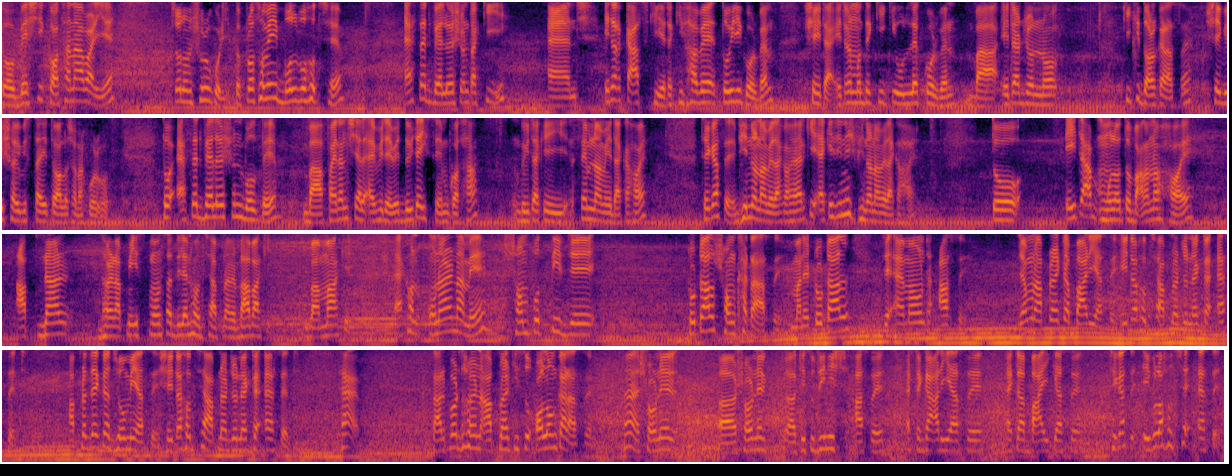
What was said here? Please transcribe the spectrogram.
তো বেশি কথা না বাড়িয়ে চলুন শুরু করি। তো প্রথমেই বলব হচ্ছে অ্যাসেট ভ্যালুয়েশনটা কি অ্যান্ড এটার কাজ কি, এটা কীভাবে তৈরি করবেন সেইটা, এটার মধ্যে কি কি উল্লেখ করবেন বা এটার জন্য কি কি দরকার আছে সেই বিষয়ে বিস্তারিত আলোচনা করব। তো অ্যাসেট ভ্যালুয়েশন বলতে বা ফাইন্যান্সিয়াল অ্যাফিডেভিট দুইটাই সেম কথা, দুইটাকেই সেম নামে ডাকা হয়, ঠিক আছে? ভিন্ন নামে ডাকা হয়, আর কি একই জিনিস ভিন্ন নামে ডাকা হয়। তো এইটা মূলত বানানো হয় আপনার ধরেন আপনি স্পন্সর দিলেন হচ্ছে আপনার বাবাকে বা মাকে। এখন ওনার নামে সম্পত্তির যে টোটাল সংখ্যাটা আছে মানে টোটাল যে অ্যামাউন্ট আছে, যেমন আপনার একটা বাড়ি আছে, এটা হচ্ছে আপনার জন্য একটা অ্যাসেট আপনাদের একটা জমি আছে, সেটা হচ্ছে আপনার জন্য একটা অ্যাসেট হ্যাঁ তারপর ধরেন আপনার কিছু অলঙ্কার আছে হ্যাঁ স্বর্ণের স্বর্ণের কিছু জিনিস আছে, একটা গাড়ি আছে, একটা বাইক আছে, ঠিক আছে? এগুলো হচ্ছে অ্যাসেট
